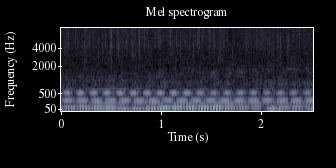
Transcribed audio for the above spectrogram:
Thank you.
